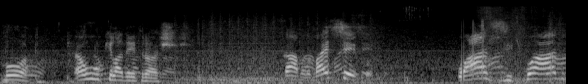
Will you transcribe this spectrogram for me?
Boa. É o Hulk lá dentro, eu acho. Calma, vai ser. pô. Quase, quase.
